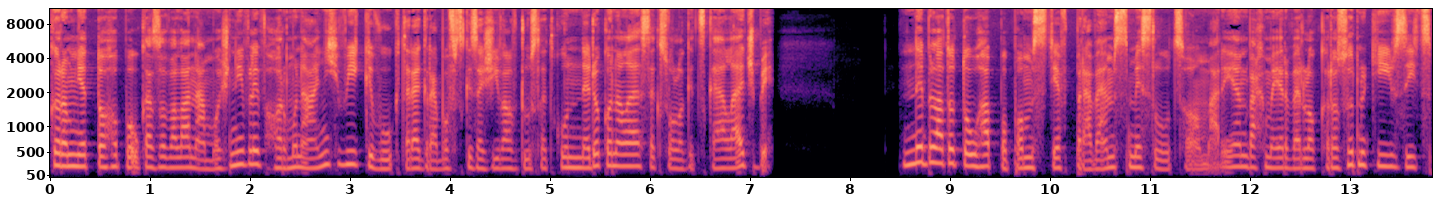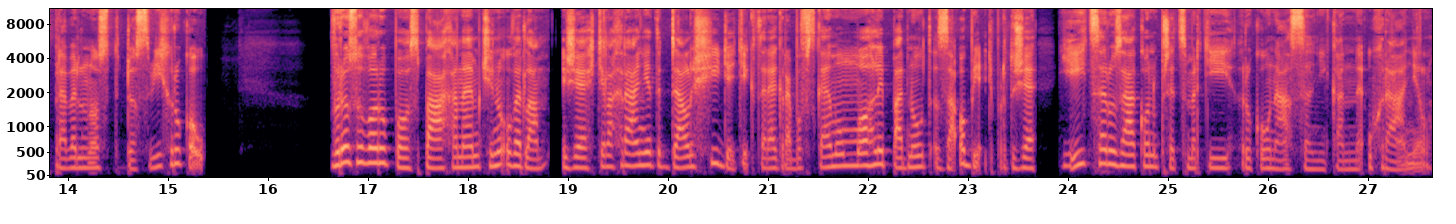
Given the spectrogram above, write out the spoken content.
Kromě toho poukazovala na možný vliv hormonálních výkyvů, které Grabovsky zažíval v důsledku nedokonalé sexuologické léčby. Nebyla to touha po pomstě v pravém smyslu, co Marian Bachmeier vedlo k rozhodnutí vzít spravedlnost do svých rukou. V rozhovoru po spáchaném činu uvedla, že chtěla chránit další děti, které Grabovskému mohly padnout za oběť, protože její dceru zákon před smrtí rukou násilníka neuchránil.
